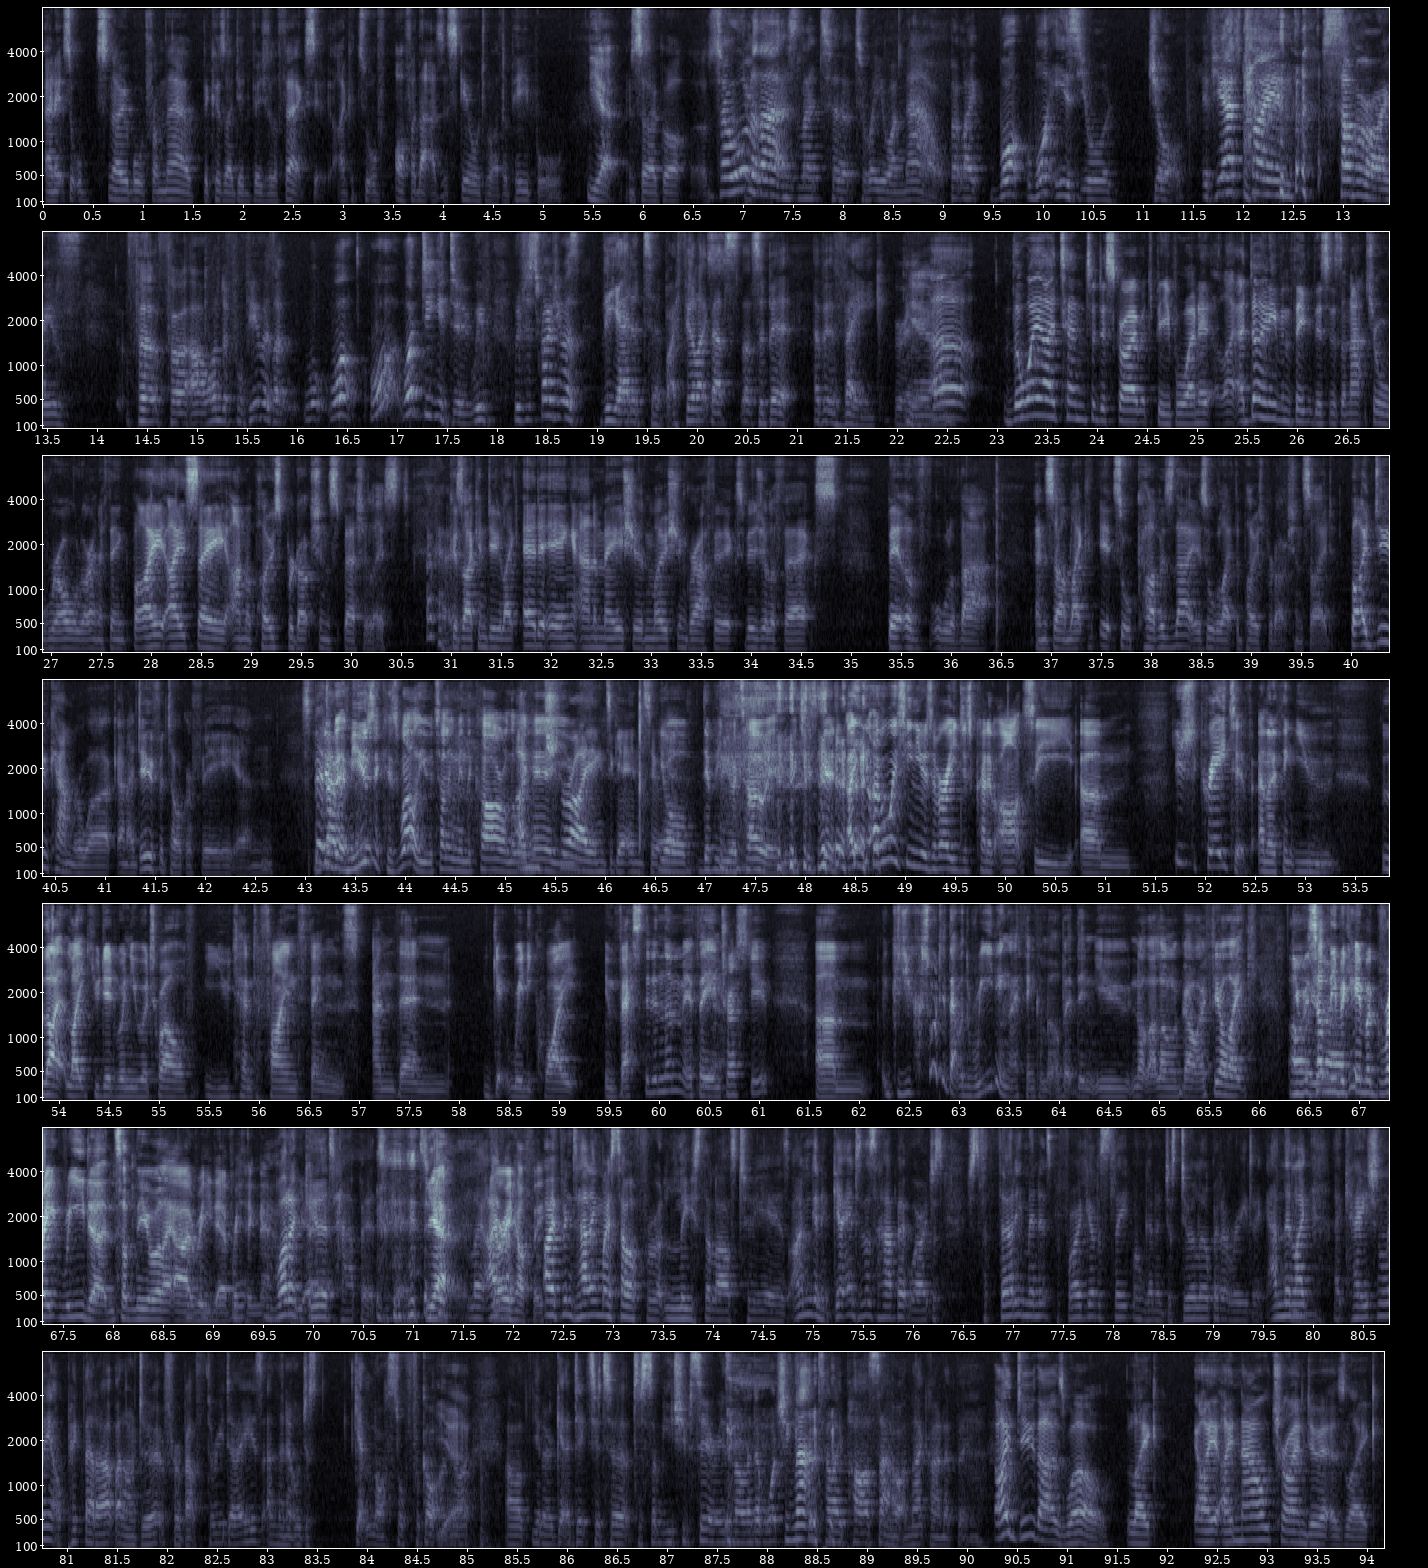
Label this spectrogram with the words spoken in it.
and it sort of snowballed from there because I did visual effects. It, I could sort of offer that as a skill to other people, Yeah. and so I got. A, So all of that has led to, to where you are now. But like, what what is your job? If you had to try and summarize for for our wonderful viewers, like what what what what do you do? We've we've described you as the editor, but I feel like that's that's a bit a bit vague. Really. Yeah. uh, the way I tend to describe it to people, and it like I don't even think this is an actual role or anything, but I, I say I'm a post production specialist Okay. because I can do like editing, animation, motion graphics, visual effects, bit of all of that. And so I'm like, it sort of covers that. It's all like the post production side. But I do camera work and I do photography and You did a bit of music as well. You were telling me in the car on the way I'm here. you- trying to get into You're it. dipping your toe in, which is good. I, I've always seen you as a very just kind of artsy, um, you're just creative, and I think you, like like you did when you were twelve, you tend to find things and then get really quite invested in them if they interest you. Um, because you sort of did that with reading, I think, a little bit, didn't you? Not that long ago. I feel like you Oh, suddenly yeah. became a great reader, and suddenly you were like, "Oh, I read everything now. What a Yeah. good habit to. Yeah, like, very I've, healthy. I've been telling myself for at least the last two years, I'm going to get into this habit where I just, just for 30 minutes before I go to sleep, I'm going to just do a little bit of reading. And then, Mm. like, occasionally I'll pick that up and I'll do it for about three days, and then it will just get lost or forgotten. Yeah. I'll, I'll, you know, get addicted to, to some YouTube series and I'll end up watching that until I pass out and that kind of thing. I do that as well. Like I, I now try and do it as like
